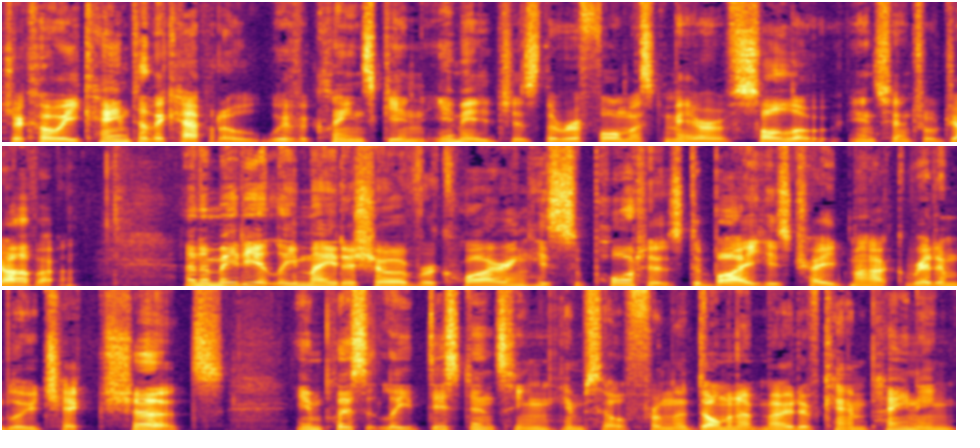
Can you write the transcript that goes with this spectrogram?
Jokowi came to the capital with a clean skin image as the reformist mayor of Solo in central Java, and immediately made a show of requiring his supporters to buy his trademark red and blue check shirts, implicitly distancing himself from the dominant mode of campaigning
